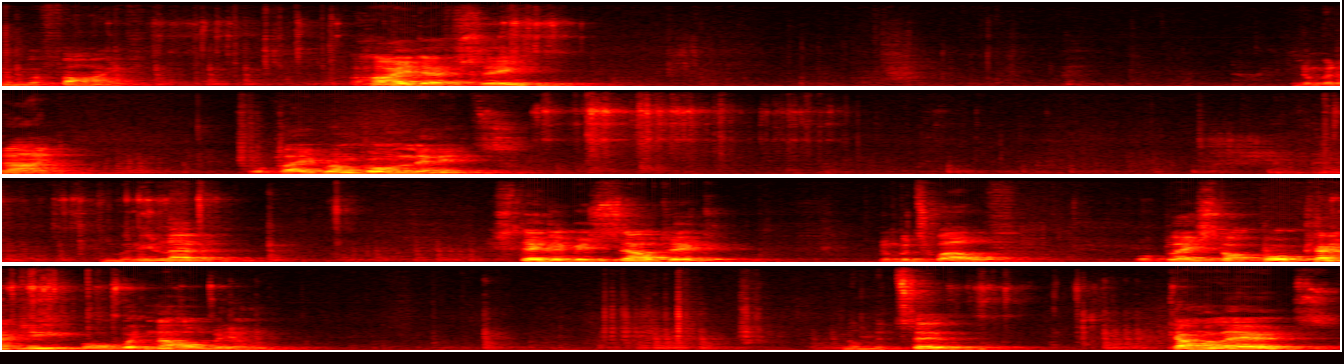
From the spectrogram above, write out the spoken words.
Number five. Hyde FC, Number nine. We'll play Runcorn Linnets. Number 11. Stalybridge Celtic Number 12. We'll play Stockport County or Witton Albion. Number 2. Cammell Lairds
